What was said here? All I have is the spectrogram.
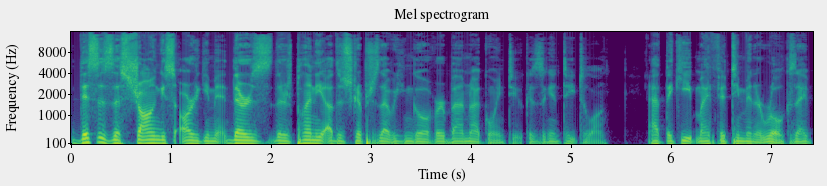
this is the strongest argument. There's there's plenty other scriptures that we can go over, but I'm not going to because it's gonna take too long. I have to keep my 15 minute rule because I've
